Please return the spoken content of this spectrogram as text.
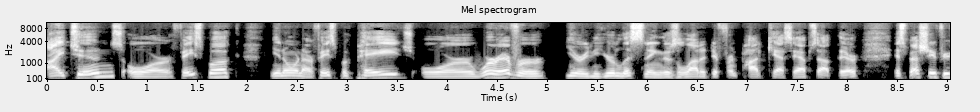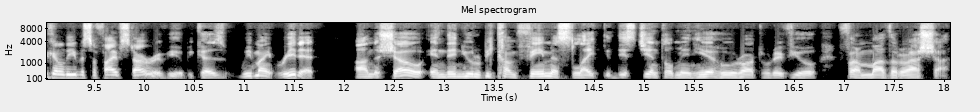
iTunes or Facebook, you know, on our Facebook page or wherever you're you're listening there's a lot of different podcast apps out there especially if you're going to leave us a five star review because we might read it on the show and then you'll become famous like this gentleman here who wrote a review from mother russia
